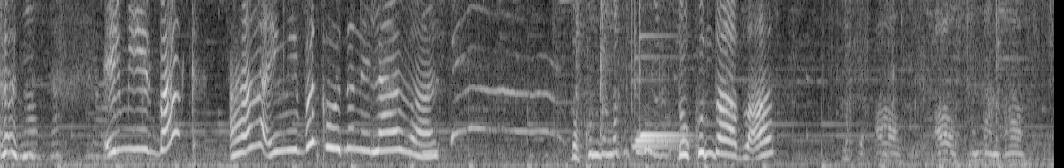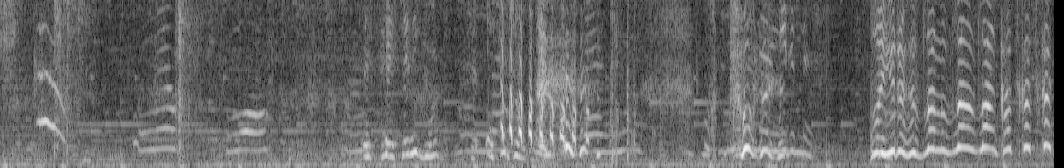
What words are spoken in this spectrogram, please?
sen. Emir bak. Aa Emir bak orada neler var. Dokundurmak istemiyorum. Dokundu abla al. Al, al, tamam al. Efe seni gör. Efe, otur çabuk. Girme. Abla yürü hızlan hızlan hızlan. Kaç kaç kaç.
